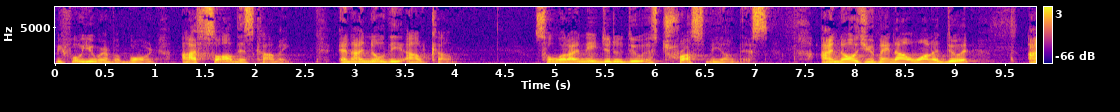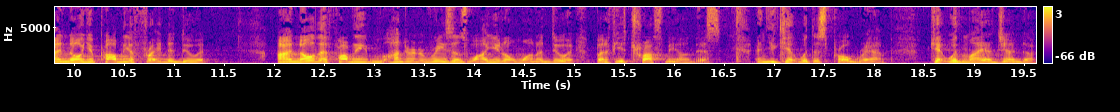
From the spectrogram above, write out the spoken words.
before you were ever born. I saw this coming and I know the outcome. So, what I need you to do is trust me on this. I know that you may not want to do it. I know you're probably afraid to do it. I know there's probably a hundred of reasons why you don't want to do it. But if you trust me on this and you get with this program get with my agenda,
